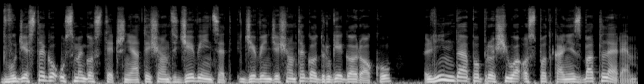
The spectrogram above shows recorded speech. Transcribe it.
28 stycznia 1992 roku Linda poprosiła o spotkanie z Butlerem,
